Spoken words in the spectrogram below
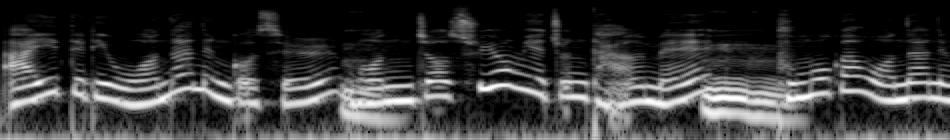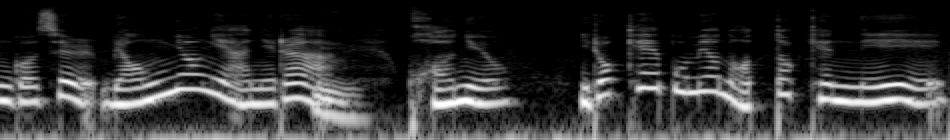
아이들이 원하는 것을 음. 먼저 수용해 준 다음에 음. 부모가 원하는 것을 명령이 아니라 음. 권유. 이렇게 해보면 어떻겠니?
